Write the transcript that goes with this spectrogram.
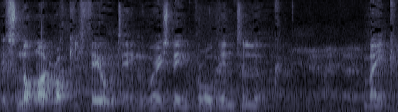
It's not like Rocky Fielding where he's being brought in to look make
